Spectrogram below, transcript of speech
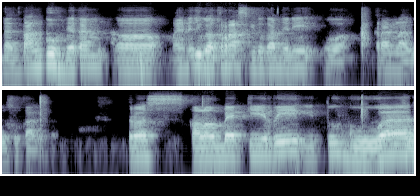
dan tangguh dia kan uh, mainnya juga keras gitu kan jadi wah keren lah gue suka gitu terus kalau back kiri itu gua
